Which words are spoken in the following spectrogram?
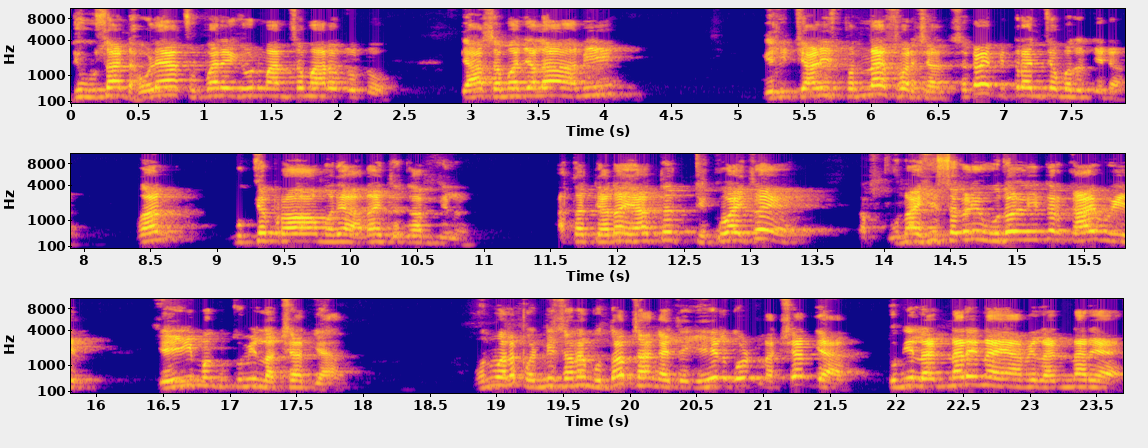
दिवसा ढवळ्या सुपारे घेऊन माणसं मारत होतो. त्या समाजाला आम्ही गेली चाळीस पन्नास वर्षात सगळ्या मित्रांच्या मदतीनं पण मुख्य प्रवाहामध्ये आणायचं काम केलं. आता त्यांना ह्यात टिकवायचंय. पुन्हा ही सगळी उधळली तर काय होईल? हेही मग तुम्ही लक्षात घ्या. म्हणून मला फडणवीसांना मुद्दाम सांगायचं हे गोष्ट लक्षात घ्या. तुम्ही लढणारे नाही आम्ही लढणारे आहे.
